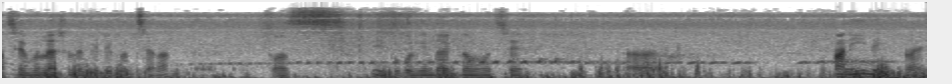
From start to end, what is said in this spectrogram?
আছে বলে আসলে বিলিভ হচ্ছে না। এই পুকুর কিন্তু একদম হচ্ছে পানিই নেই প্রায়।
